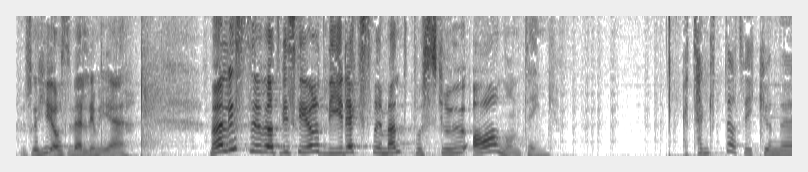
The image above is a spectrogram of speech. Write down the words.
Du skal ikke gjøre så veldig mye. Men jeg har lyst til at vi skal gjøre et lite eksperiment på å skru av noen ting. Jeg tenkte at vi kunne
